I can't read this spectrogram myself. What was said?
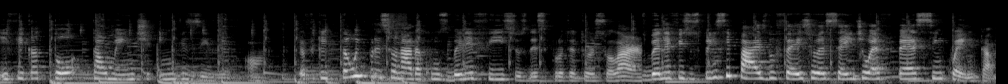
e fica totalmente invisível, ó. Eu fiquei tão impressionada com os benefícios desse protetor solar. Os benefícios principais do Facial Essential FPS 50.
